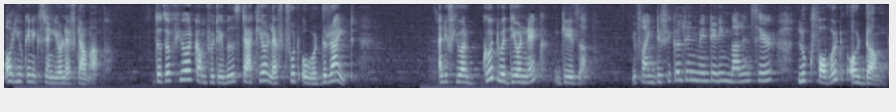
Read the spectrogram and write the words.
or you can extend your left arm up. Those of you are comfortable, stack your left foot over the right. And if you are good with your neck, gaze up. You find difficult in maintaining balance here, look forward or down.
